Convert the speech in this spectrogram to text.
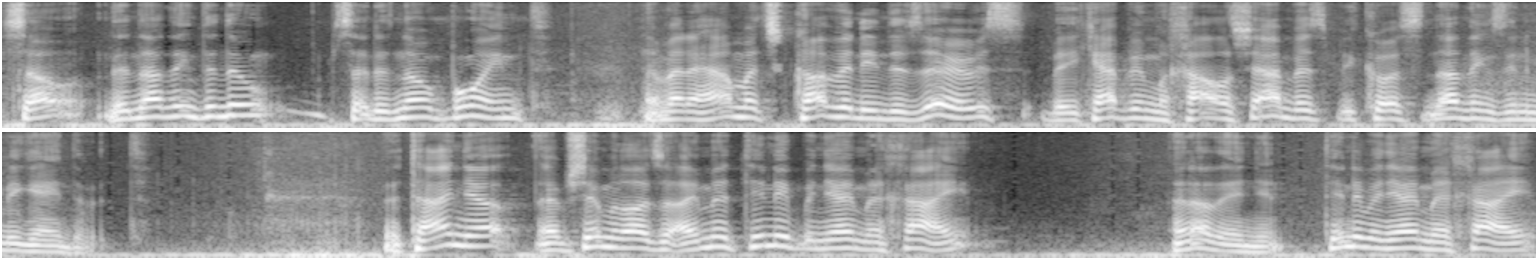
So there's nothing to do. So there's no point, no matter how much covet he deserves, but he can't be Mechal Shabbos because nothing's going to be gained of it. The Tanya, Reb Shimon Lazar, Aymet Tini B'nyai Mechai, another Indian, Tini B'nyai Mechai,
